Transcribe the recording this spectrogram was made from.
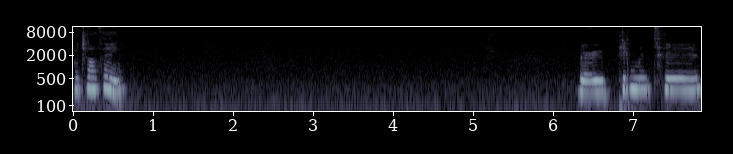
What y'all think? Very pigmented.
